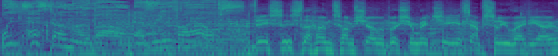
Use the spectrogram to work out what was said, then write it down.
With Tesco Mobile, every little helps. This is the Hometown show with Bush and Richie. It's Absolute Radio.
